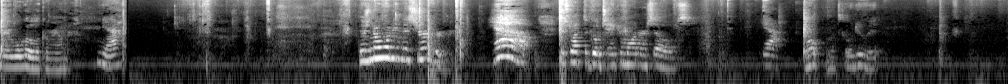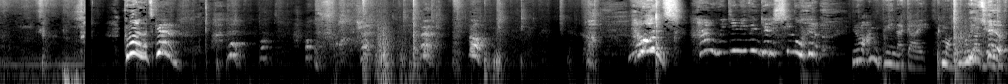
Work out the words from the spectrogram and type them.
Here, we'll go look around. Yeah. There's no one in this server. Yeah. Just have to go take him on ourselves. Yeah. Well, let's go do it. Come on, let's get him. Once. How? We didn't even get a single hit. You know, I'm being that guy. Come on, Me we too. Okay,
